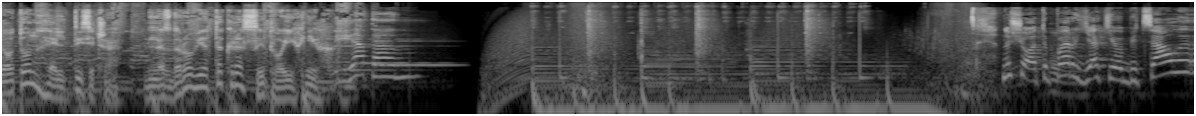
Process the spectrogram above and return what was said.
Біотон гель 1000 для здоров'я та краси твоїх ніг. Ліотон. Ну що, а тепер, як і обіцяли.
